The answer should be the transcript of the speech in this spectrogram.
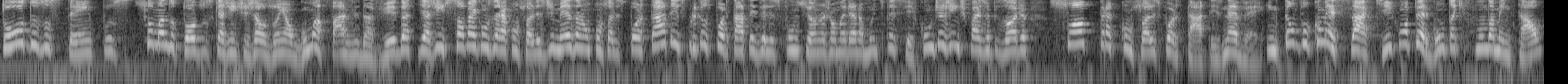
todos os tempos, somando todos os que a gente já usou em alguma fase da vida, e a gente só vai considerar consoles de mesa, não consoles portáteis, porque os portáteis eles funcionam de uma maneira muito específica. Um dia a gente faz um episódio só para consoles portáteis, né, velho? Então vou começar aqui com uma pergunta que é fundamental.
